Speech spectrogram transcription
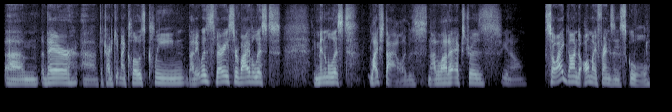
um, there uh, to try to keep my clothes clean. But it was very survivalist, minimalist lifestyle. It was not a lot of extras, you know. So I'd gone to all my friends in school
